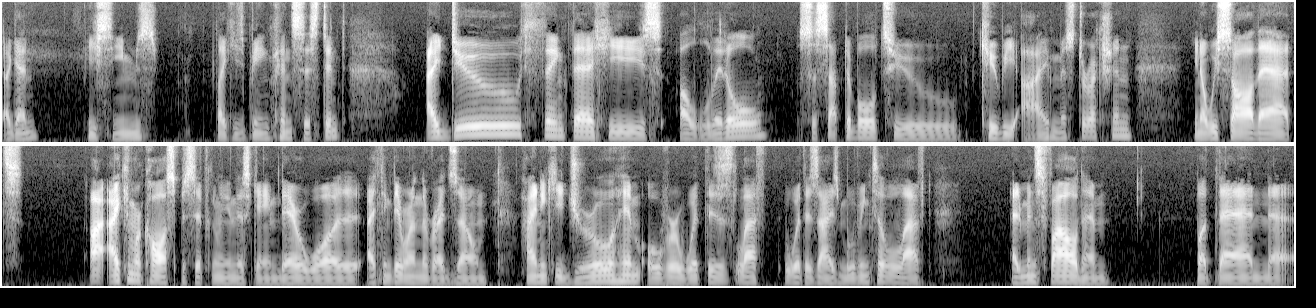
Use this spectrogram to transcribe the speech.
again, he seems like he's being consistent. I do think that he's a little susceptible to QBI misdirection. You know, we saw that. I, I can recall specifically in this game there was I think they were in the red zone. Heinicke drew him over with his left with his eyes moving to the left. Edmunds followed him, but then uh,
